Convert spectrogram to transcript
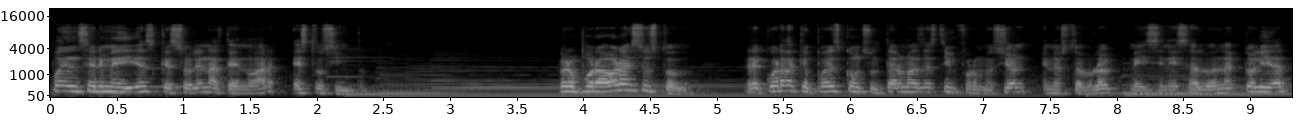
pueden ser medidas que suelen atenuar estos síntomas. Pero por ahora eso es todo. Recuerda que puedes consultar más de esta información en nuestro blog Medicina y Salud en la actualidad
